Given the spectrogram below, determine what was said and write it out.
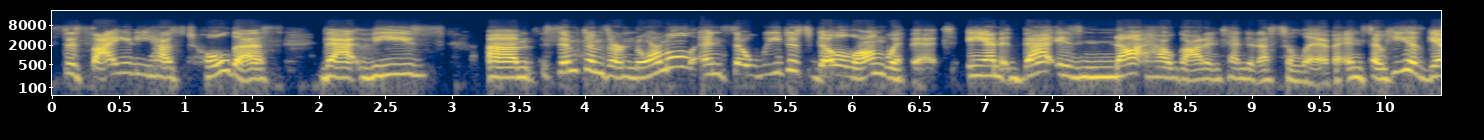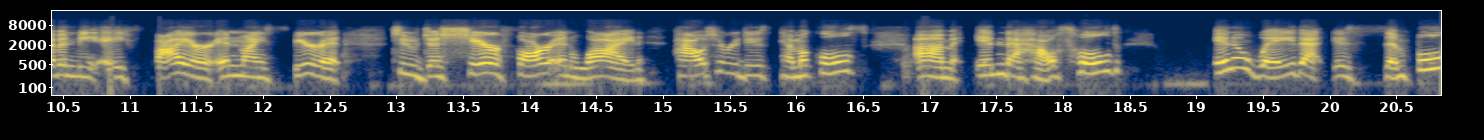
Society has told us that these um, symptoms are normal. And so we just go along with it. And that is not how God intended us to live. And so He has given me a fire in my spirit to just share far and wide how to reduce chemicals um, in the household in a way that is simple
